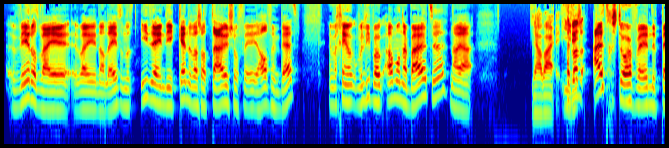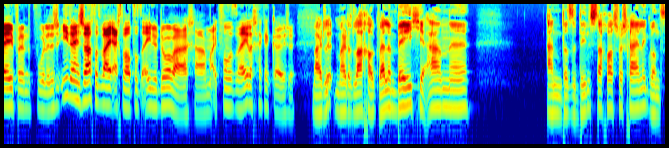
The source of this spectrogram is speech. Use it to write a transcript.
eh, wereld waar je, waar je dan leeft. Omdat iedereen die ik kende was al thuis of half in bed. En we, gingen ook, we liepen ook allemaal naar buiten. Nou ja, Ja, maar het was uitgestorven in de peper en de poelen. Dus iedereen zag dat wij echt wel tot één uur door waren gegaan. Maar ik vond het een hele gekke keuze. maar, maar dat lag ook wel een beetje aan, eh, aan dat het dinsdag was waarschijnlijk. Want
